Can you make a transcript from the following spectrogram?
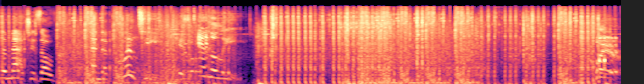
The match is over, and the blue team is in the lead. Clear!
